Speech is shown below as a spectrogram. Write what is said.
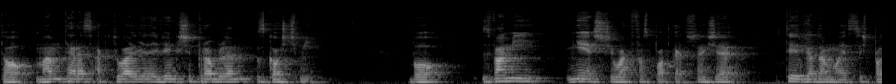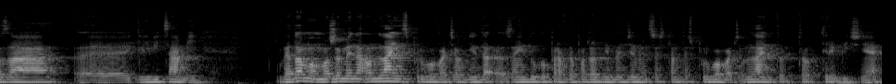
to mam teraz aktualnie największy problem z gośćmi. Bo z wami nie jest się łatwo spotkać. W sensie, ty wiadomo, jesteś poza yy, Gliwicami. Wiadomo, możemy na online spróbować, od nieda- za niedługo prawdopodobnie będziemy coś tam też próbować online to, to trybić, nie?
